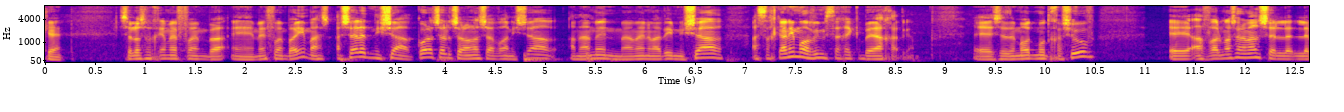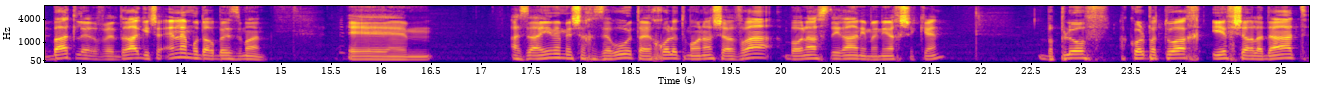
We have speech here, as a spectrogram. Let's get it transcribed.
כן. שלא שוכחים מאיפה הם, בא- אה, מאיפה הם באים. הש- השלד נשאר, כל השלד של העונה שעברה נשאר, המאמן, מאמן מדהים נשאר, השחקנים אוהבים לשחק ביחד גם, אה, שזה מאוד מאוד חשוב. אה, אבל מה שאני אומר שלבטלר ודרגיץ' אין להם עוד הרבה זמן. אז האם הם ישחזרו את היכולת מהעונה שעברה? בעונה הסדירה אני מניח שכן. בפלייאוף הכל פתוח, אי אפשר לדעת.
